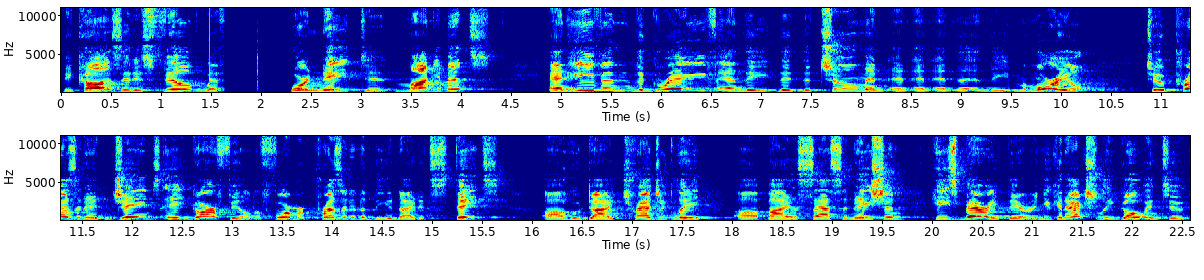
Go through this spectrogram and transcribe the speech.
because it is filled with ornate monuments, and even the grave and the, the, the tomb and, and, and, and, the, and the memorial to President James A. Garfield, a former president of the United States uh, who died tragically uh, by assassination. He's buried there, and you can actually go into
